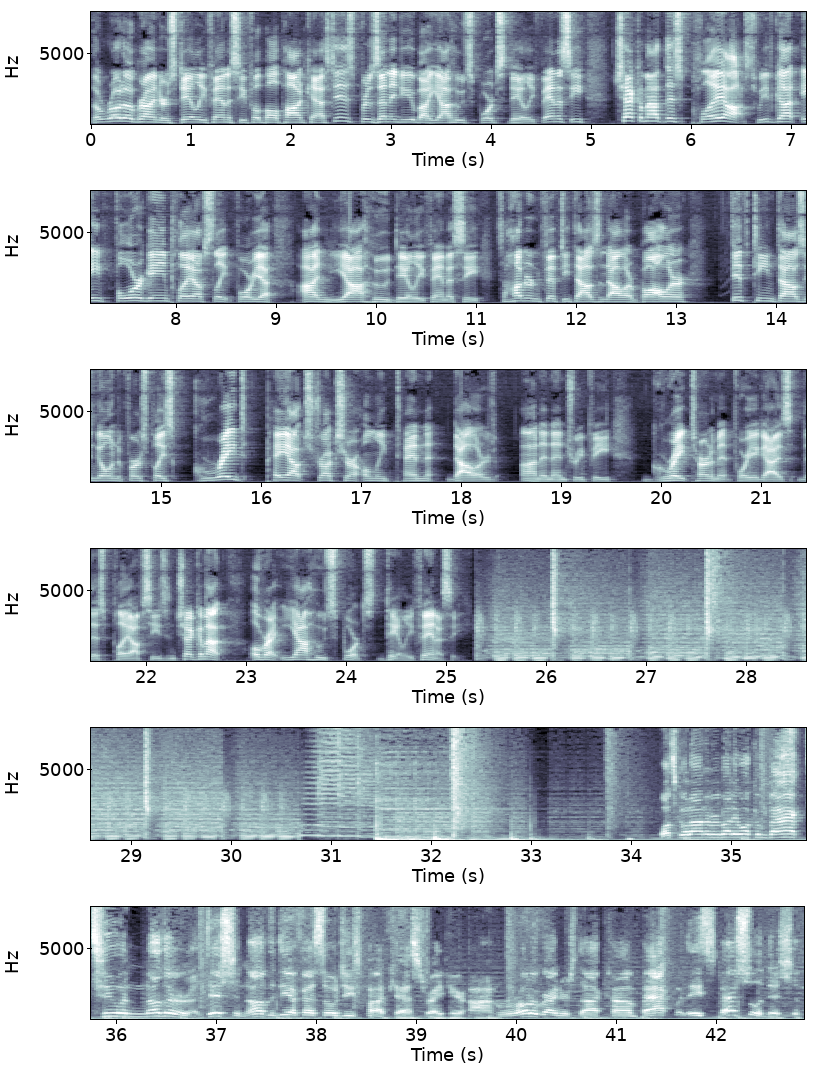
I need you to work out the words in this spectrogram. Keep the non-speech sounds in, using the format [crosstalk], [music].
The RotoGrinders Daily Fantasy Football Podcast is presented to you by Yahoo Sports Daily Fantasy. Check them out this playoffs. We've got a four game playoff slate for you on Yahoo Daily Fantasy. It's $150,000 baller, 15000 going to first place. Great payout structure, only $10 on an entry fee. Great tournament for you guys this playoff season. Check them out over at Yahoo Sports Daily Fantasy. What's going on, everybody? Welcome back to another edition of the DFS OGs podcast right here on rotogrinders.com. Back with a special edition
